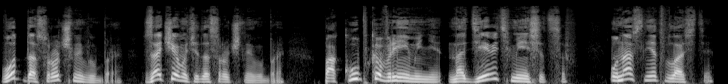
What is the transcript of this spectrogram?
Вот досрочные выборы. Зачем эти досрочные выборы? Покупка времени на 9 месяцев. У нас нет власти.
